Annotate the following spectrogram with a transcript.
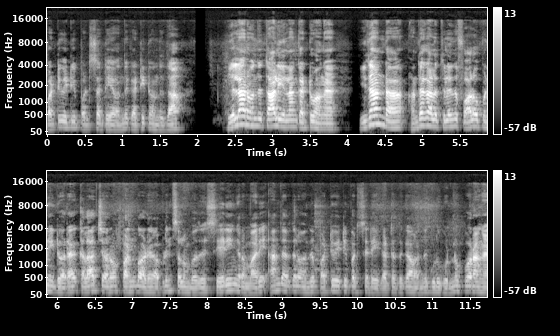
பட்டு வெட்டி பட்டு சட்டையை வந்து கட்டிட்டு வந்து தான் எல்லாரும் வந்து தாலியெல்லாம் கட்டுவாங்க. இதாண்டா அந்த காலத்துலேருந்து ஃபாலோ பண்ணிட்டு வர கலாச்சாரம் பண்பாடு அப்படின்னு சொல்லும்போது சரிங்கிற மாதிரி அந்த இடத்துல வந்து பட்டு வெட்டி பரிசடையை கட்டுறதுக்காக வந்து குடுக்குன்னு போகிறாங்க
